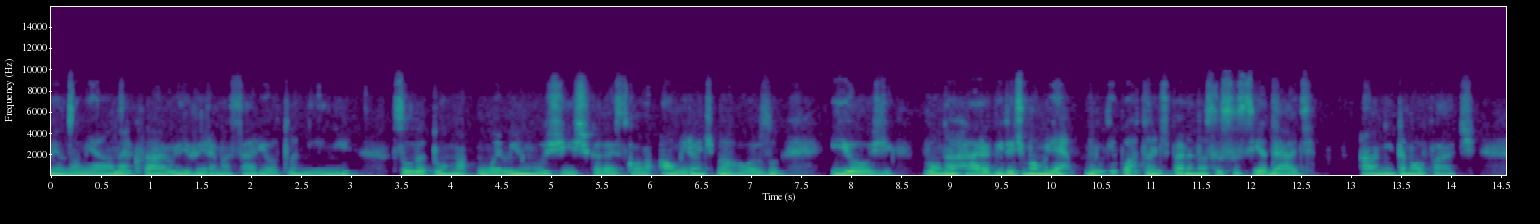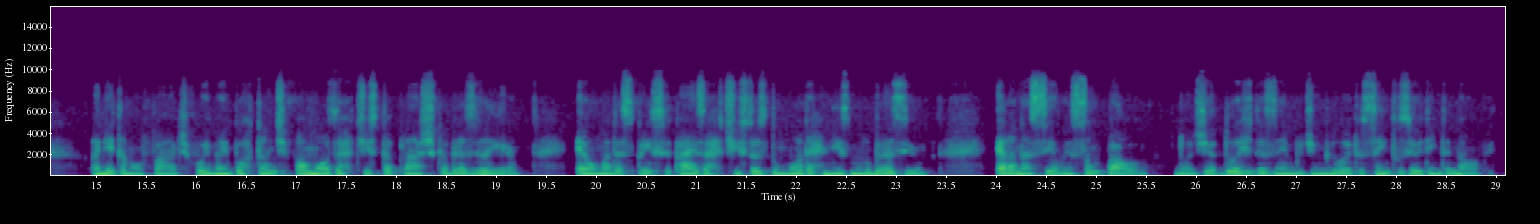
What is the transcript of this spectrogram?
Meu nome é Ana Clara Oliveira Massari Tonini, sou da turma 1M1 Logística da Escola Almirante Barroso e hoje vou narrar a vida de uma mulher muito importante para a nossa sociedade, a Anita Malfatti. Anita Malfatti foi uma importante e famosa artista plástica brasileira. É uma das principais artistas do modernismo no Brasil. Ela nasceu em São Paulo, no dia 2 de dezembro de 1889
